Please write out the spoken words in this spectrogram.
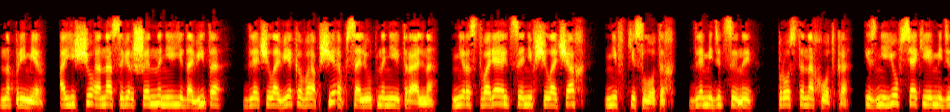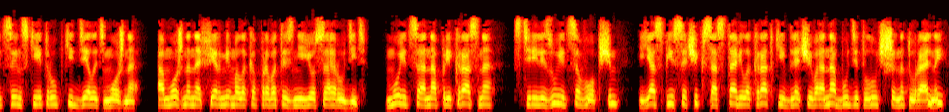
например. А еще она совершенно не ядовита, для человека вообще абсолютно нейтрально, не растворяется ни в щелочах, ни в кислотах. Для медицины просто находка. Из нее всякие медицинские трубки делать можно, а можно на ферме молокопровод из нее соорудить. Моется она прекрасно, стерилизуется в общем. Я списочек составила краткий для чего она будет лучше натуральной.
